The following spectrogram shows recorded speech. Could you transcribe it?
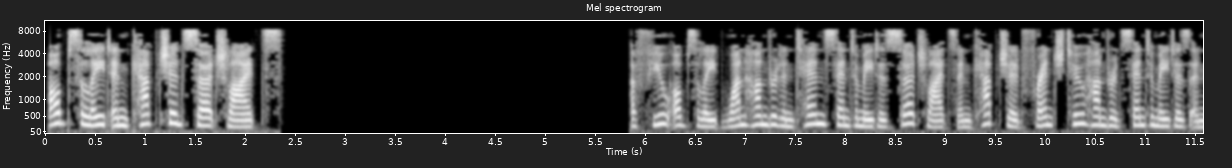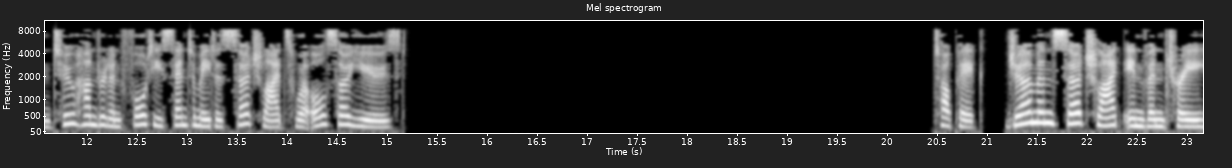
Obsolete and captured searchlights. A few obsolete 110 cm searchlights and captured French 200 cm and 240 cm searchlights were also used. German searchlight inventory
